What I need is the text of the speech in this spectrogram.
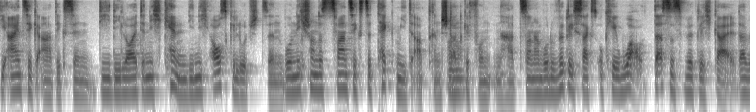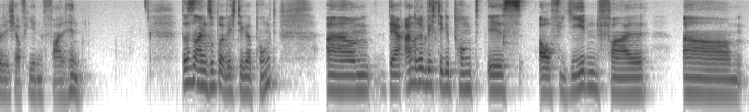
die einzigartig sind, die die Leute nicht kennen, die nicht ausgelutscht sind, wo nicht schon das 20. Tech-Meetup drin mhm. stattgefunden hat, sondern wo du wirklich sagst, okay, wow, das ist wirklich geil, da will ich auf jeden Fall hin. Das ist ein super wichtiger Punkt. Ähm, der andere wichtige Punkt ist auf jeden Fall ähm,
